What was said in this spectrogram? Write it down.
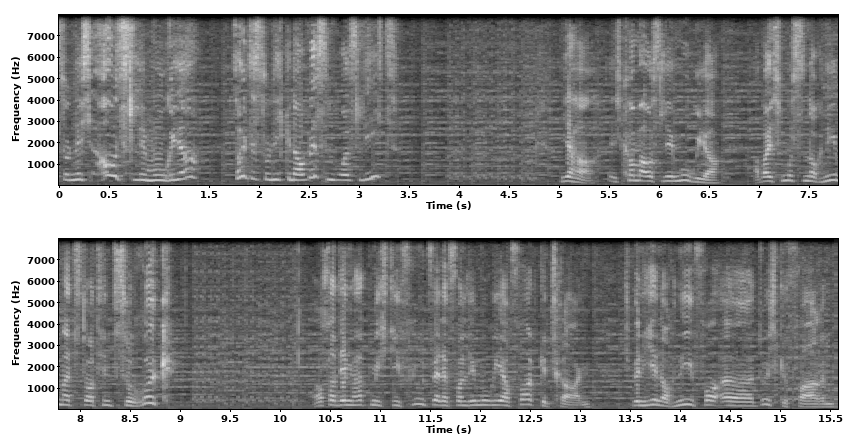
Bist du nicht aus, Lemuria? Solltest du nicht genau wissen, wo es liegt? Ja, ich komme aus Lemuria, Aber ich musste noch niemals dorthin zurück. Außerdem hat mich die Flutwelle von Lemuria fortgetragen. Ich bin hier noch nie vor, äh, durchgefahren.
